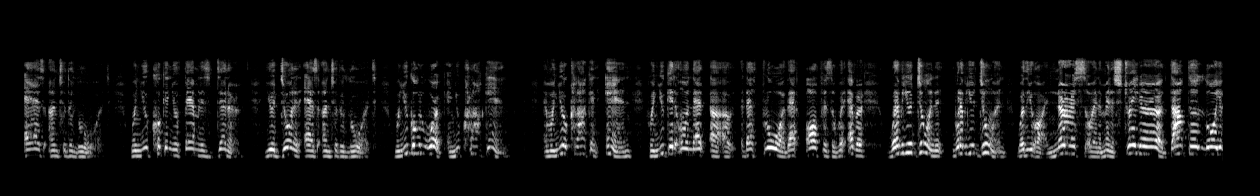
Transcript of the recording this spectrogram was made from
as unto the Lord. When you cooking your family's dinner, you're doing it as unto the Lord. When you go to work and you clock in, and when you're clocking in, when you get on that uh, uh, that floor, that office, or whatever, whatever you're doing, whatever you're doing, whether you are a nurse or an administrator, a doctor, lawyer,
